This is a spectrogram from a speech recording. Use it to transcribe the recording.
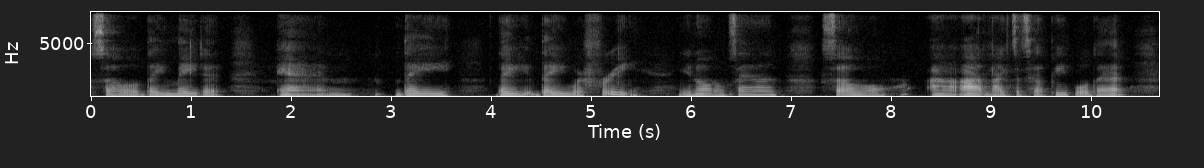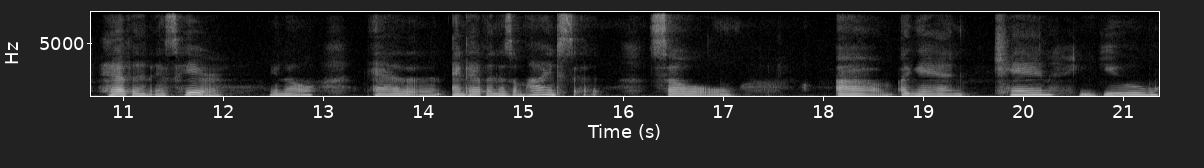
So they made it and they they they were free. You know what I'm saying? So I, I like to tell people that heaven is here, you know, and and heaven is a mindset. So um, again, can you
